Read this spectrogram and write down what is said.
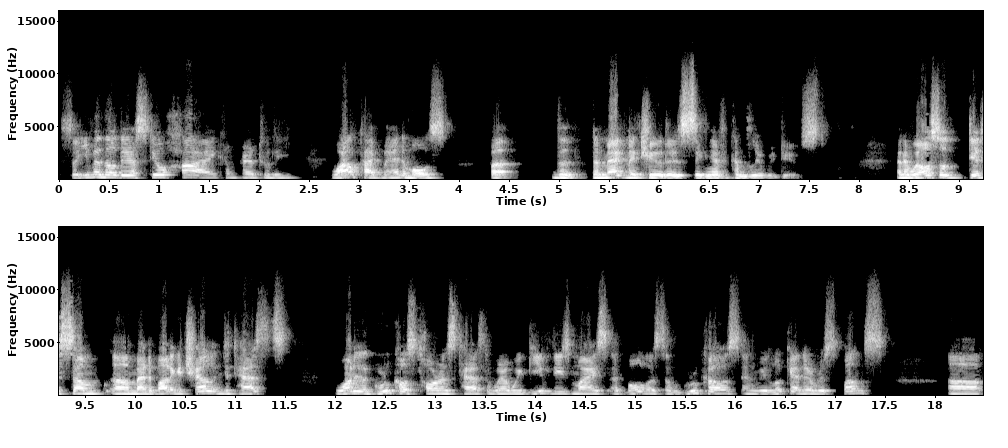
So even though they are still high compared to the wild type animals, but the, the magnitude is significantly reduced. And we also did some uh, metabolic challenge tests. One is the glucose tolerance test where we give these mice a bolus of glucose and we look at their response. Uh,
